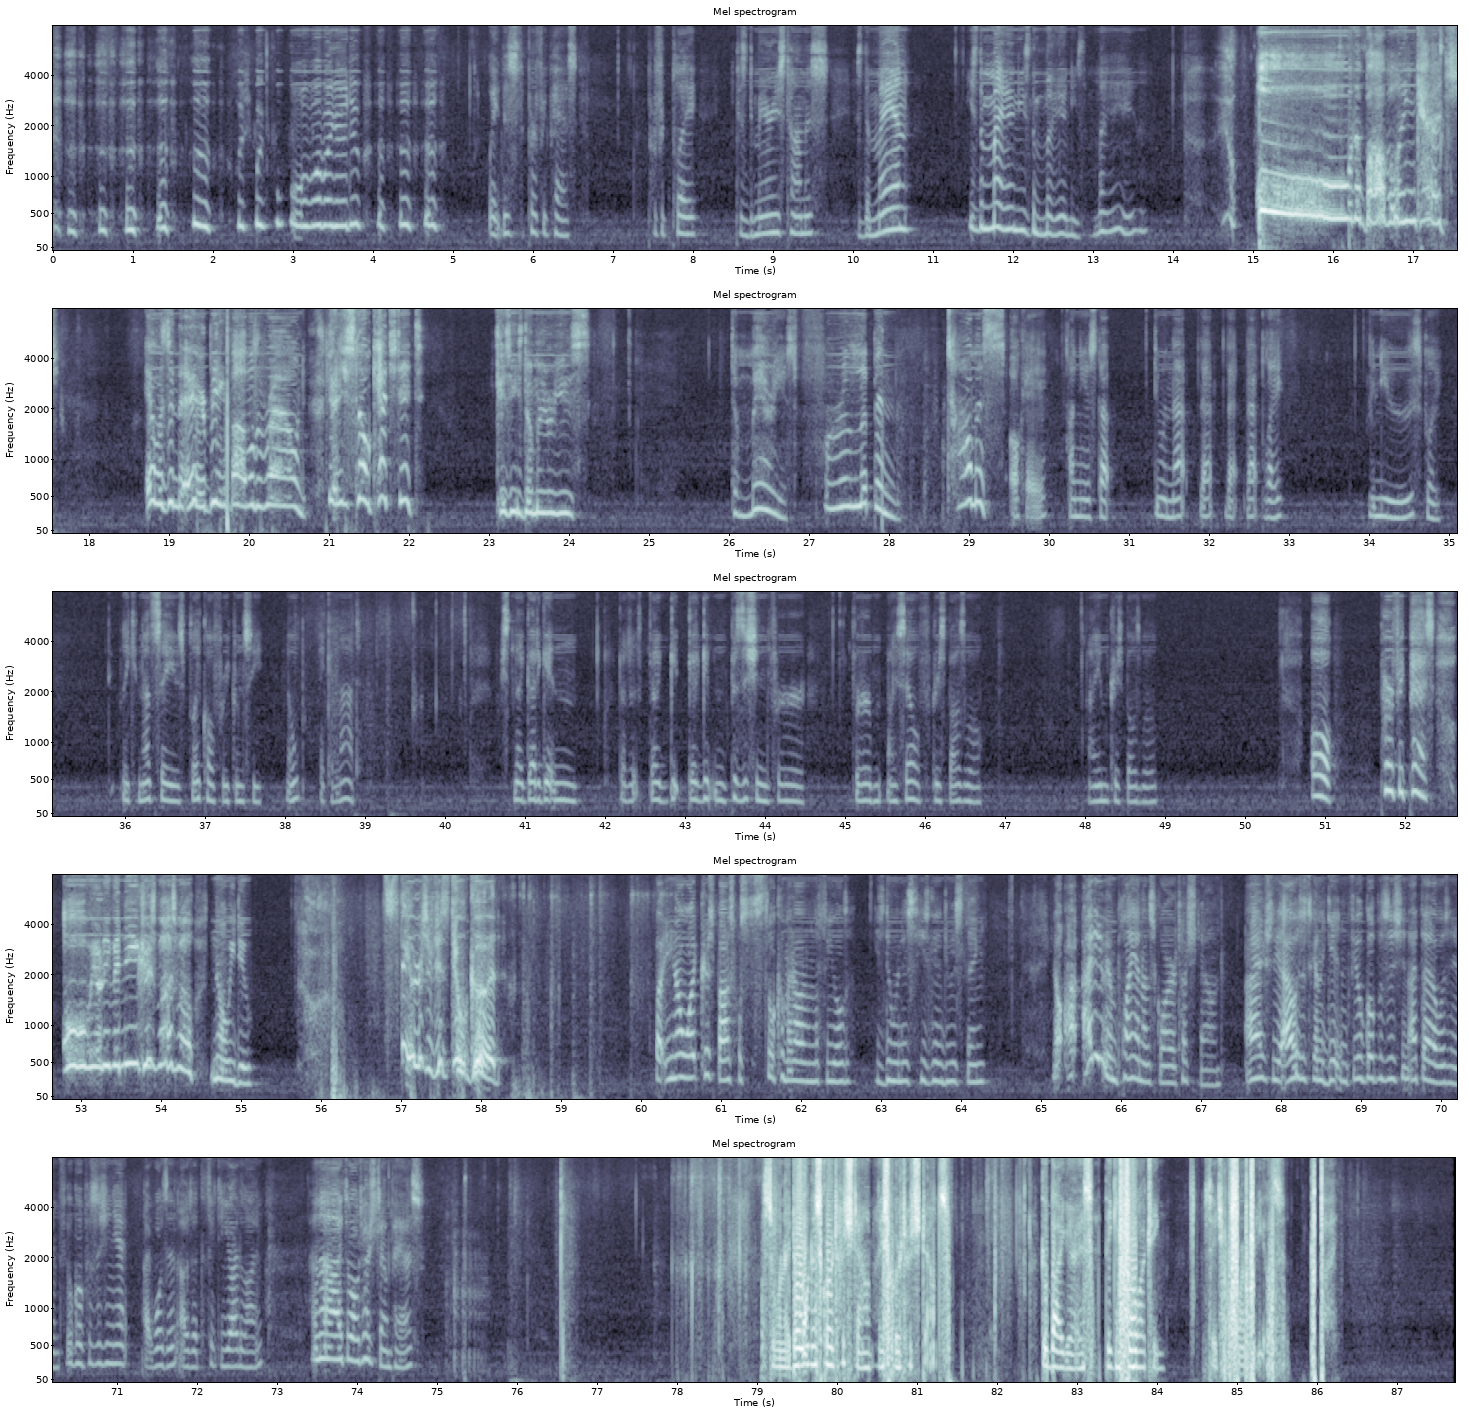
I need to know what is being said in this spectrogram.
what, what, what am I going to do? Wait, this is the perfect pass. Perfect play. Because Demaryius Thomas is the man. He's the man, he's the man, he's the man. Oh, the bobbling catch. It was in the air being bobbled around. and he Snow catched it. Because he's Demaryius. Demaryius Flippin' Thomas. Okay, I need to stop doing that, that, that, that play. Need to do this play. They cannot say his play call frequency. Nope, I cannot. Just I gotta get in, gotta, gotta get, gotta get in position for, for myself, Chris Boswell. I am Chris Boswell. Oh, perfect pass. Oh, we don't even need Chris Boswell. No, we do. Steelers are just too good. But you know what? Chris Boswell's still coming out on the field. He's doing his. He's gonna do his thing. You know, I, I didn't even plan on scoring a touchdown. I actually, I was just gonna get in field goal position. I thought I wasn't in field goal position yet. I wasn't. I was at the 50 yard line, and then I throw a touchdown pass. So when I don't want to score a touchdown, I score touchdowns. Goodbye, guys. Thank you for watching. Stay tuned for more videos.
